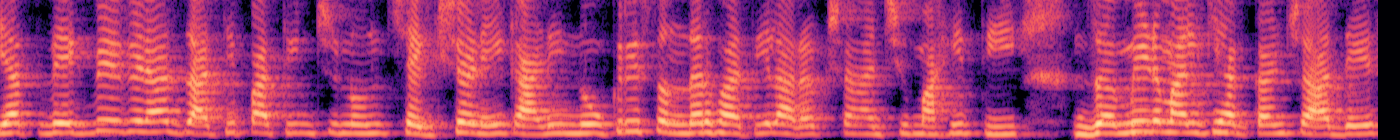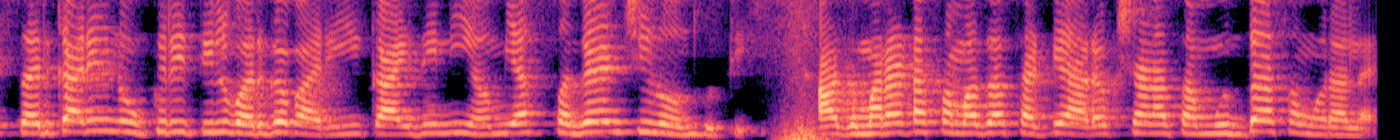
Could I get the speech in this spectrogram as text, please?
यात वेगवेगळ्या जातीपातींची नोंद शैक्षणिक आणि नोकरी संदर्भातील आरक्षणाची माहिती जमीन मालकी हक्कांचे आदेश सरकारी नोकरीतील वर्गवारी कायदे नियम या सगळ्यांची नोंद होती. आज मराठा समाजासाठी आरक्षणाचा मुद्दा समोर आलाय.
